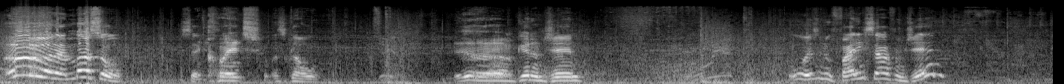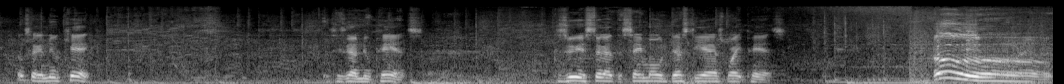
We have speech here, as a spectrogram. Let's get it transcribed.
Ugh! That muscle! Said clinch. Let's go. Ugh, get him, Jin. Ooh, there's a new fighting style from Jin? Looks like a new kick. He's got new pants. Kazuya still got the same old dusty ass white pants. Ooh!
